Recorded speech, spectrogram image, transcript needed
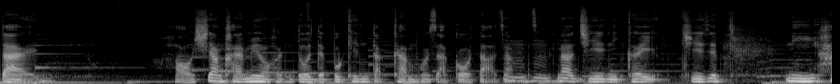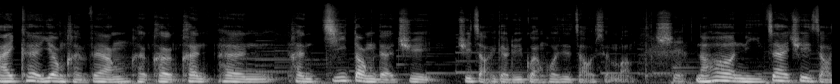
代。好像还没有很多的 Booking.com 或是 Agoda 这样子，那其实你可以，其实是你还可以用很非常很很很很很激动的去去找一个旅馆，或是找什么，是。然后你再去找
